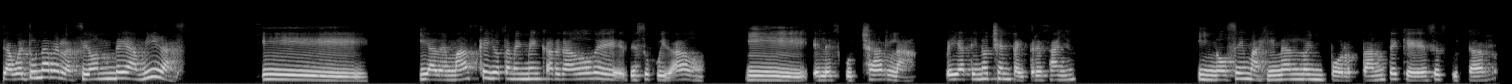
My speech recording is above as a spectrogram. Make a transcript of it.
se ha vuelto una relación de amigas y, y además que yo también me he encargado de, de, su cuidado y el escucharla. Ella tiene 83 años y no se imaginan lo importante que es escuchar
